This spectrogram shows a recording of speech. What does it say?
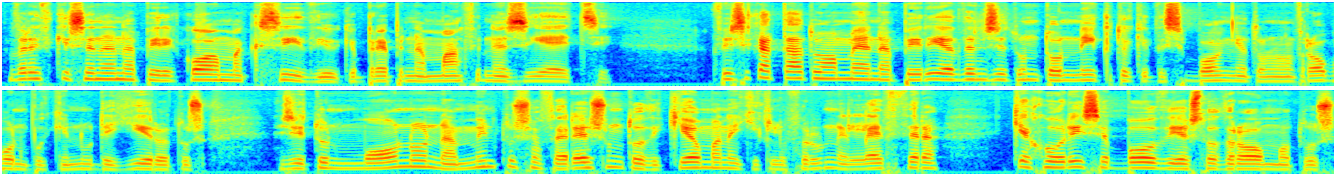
βρέθηκε σε ένα αναπηρικό αμαξίδιο και πρέπει να μάθει να ζει έτσι. Φυσικά τα άτομα με αναπηρία δεν ζητούν τον νύκτο και τη συμπόνια των ανθρώπων που κινούνται γύρω τους. Ζητούν μόνο να μην τους αφαιρέσουν το δικαίωμα να κυκλοφορούν ελεύθερα και χωρίς εμπόδια στο δρόμο τους.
